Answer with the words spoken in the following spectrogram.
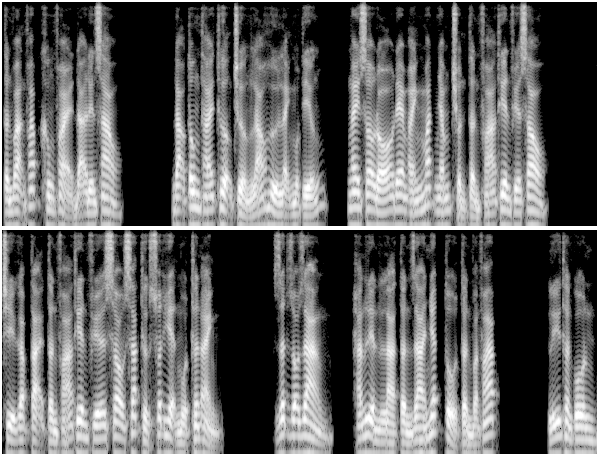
tần vạn pháp không phải đã đến sao? Đạo tông thái thượng trưởng lão hừ lạnh một tiếng, ngay sau đó đem ánh mắt nhắm chuẩn tần phá thiên phía sau. Chỉ gặp tại tần phá thiên phía sau xác thực xuất hiện một thân ảnh. Rất rõ ràng, hắn liền là tần gia nhất tổ tần vạn pháp. Lý thần côn,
